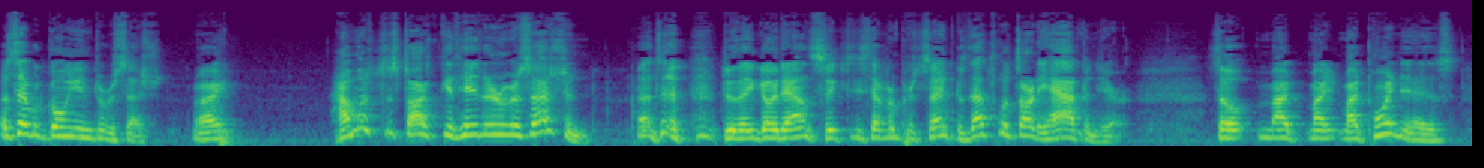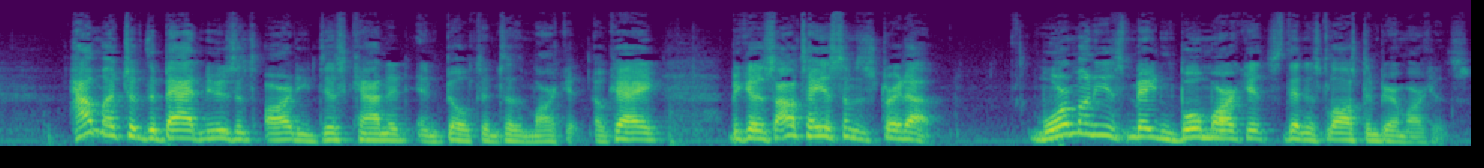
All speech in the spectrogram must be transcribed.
Let's say we're going into recession, right? How much do stocks get hit in a recession? do they go down 67%? Because that's what's already happened here. So my, my, my point is, how much of the bad news is already discounted and built into the market, okay? Because I'll tell you something straight up. More money is made in bull markets than is lost in bear markets.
